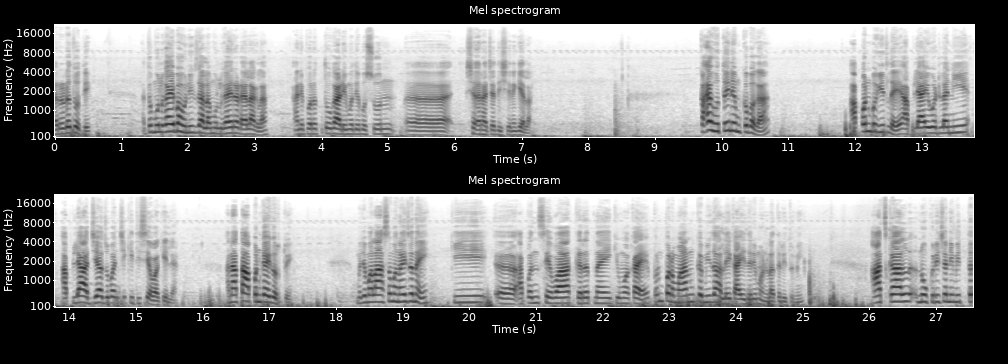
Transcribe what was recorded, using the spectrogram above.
रडत होते. तो मुलगाही भावनिक झाला मुलगाही रडायला लागला आणि परत तो गाडीमध्ये बसून शहराच्या दिशेने गेला. काय होतंय नेमकं बघा? आपण बघितलंय आपल्या आईवडिलांनी आपल्या आजी आजोबांची किती सेवा केल्या. आणि आता आपण काय करतोय? म्हणजे मला असं म्हणायचं नाही की आपण सेवा करत नाही किंवा काय पण प्रमाण कमी झालंय काही जरी म्हणला तरी तुम्ही. आजकाल नोकरीच्या निमित्त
